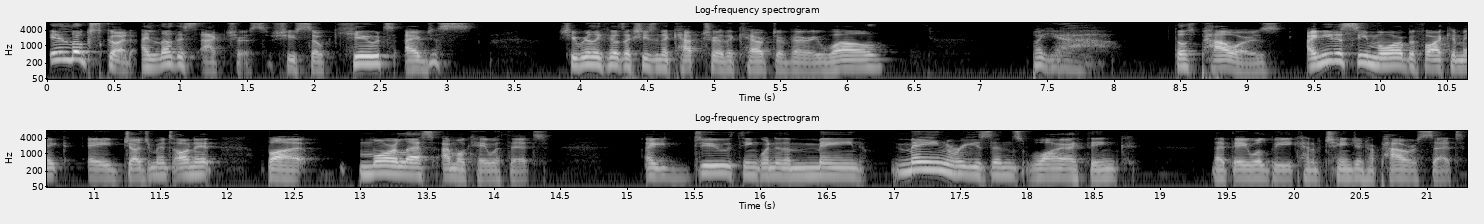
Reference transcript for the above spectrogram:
It looks good. I love this actress. She's so cute. I just, she really feels like she's gonna capture the character very well. But yeah, those powers. I need to see more before I can make a judgment on it, but more or less, I'm okay with it. I do think one of the main, main reasons why I think that they will be kind of changing her power set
